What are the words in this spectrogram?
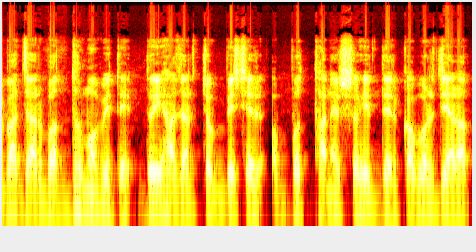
বাজার বদ্ধমবিতে দুই হাজার চব্বিশের অভ্যুত্থানের শহীদদের কবর জিয়ারত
